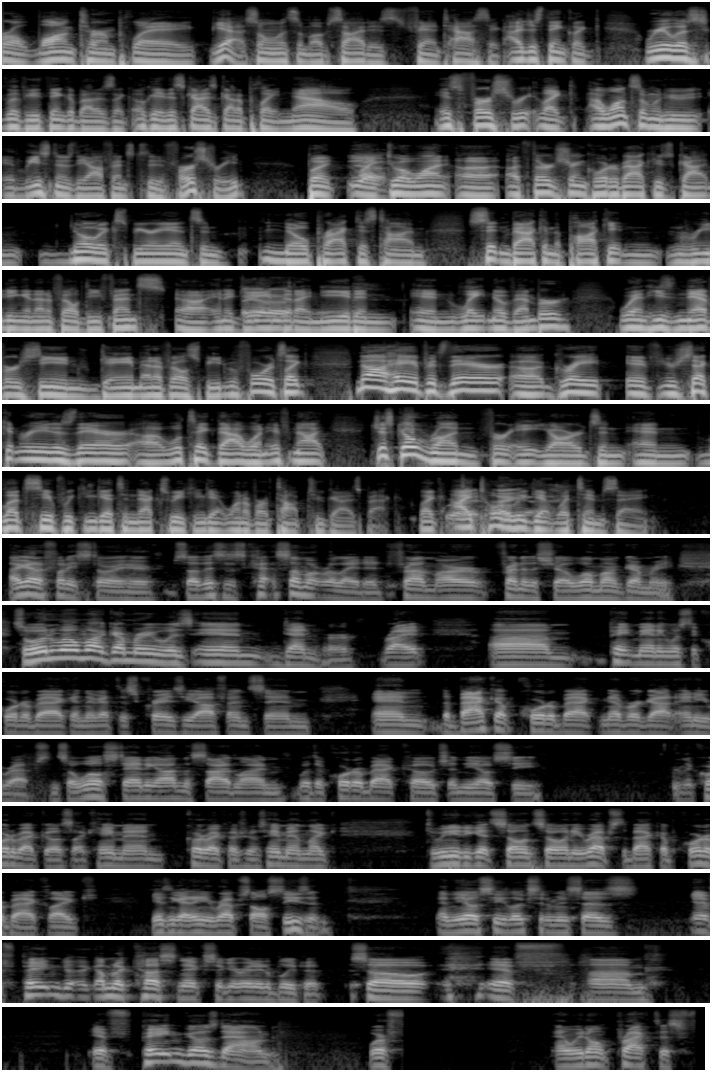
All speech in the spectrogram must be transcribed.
for a long term play, yeah, someone with some upside is fantastic. I just think like realistically, if you think about it, it's like okay, this guy's got to play now. His first read, like I want someone who at least knows the offense to the first read. But yeah. like, do I want a, a, third string quarterback who's gotten no experience and no practice time sitting back in the pocket and reading an NFL defense uh, in a game yeah. that I need in in late November when he's never seen game NFL speed before? It's like, no, nah, hey, if it's there, uh, great. If your second read is there, uh, we'll take that one. If not, just go run for eight yards and and let's see if we can get to next week and get one of our top two guys back. Like, right. I totally I, get what Tim's saying. I got a funny story here. So this is somewhat related from our friend of the show, Will Montgomery. So when Will Montgomery was in Denver, right? Um, Peyton Manning was the quarterback, and they got this crazy offense in, and the backup quarterback never got any reps. And so Will standing on the sideline with the quarterback coach and the OC, and the quarterback goes like, "Hey man," quarterback coach goes, "Hey man, like, do we need to get so and so any reps?" The backup quarterback, like, he hasn't got any reps all season, and the OC looks at him and says, if Peyton, I'm going to cuss Nick, so get ready to bleep it. So if um, if Peyton goes down, we're and we don't practice,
